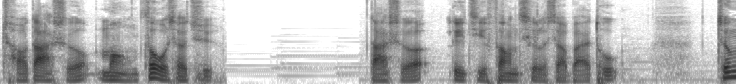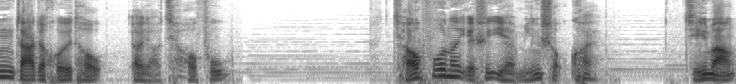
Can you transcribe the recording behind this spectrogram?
朝大蛇猛揍下去。大蛇立即放弃了小白兔，挣扎着回头要咬樵夫。樵夫呢，也是眼明手快。急忙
